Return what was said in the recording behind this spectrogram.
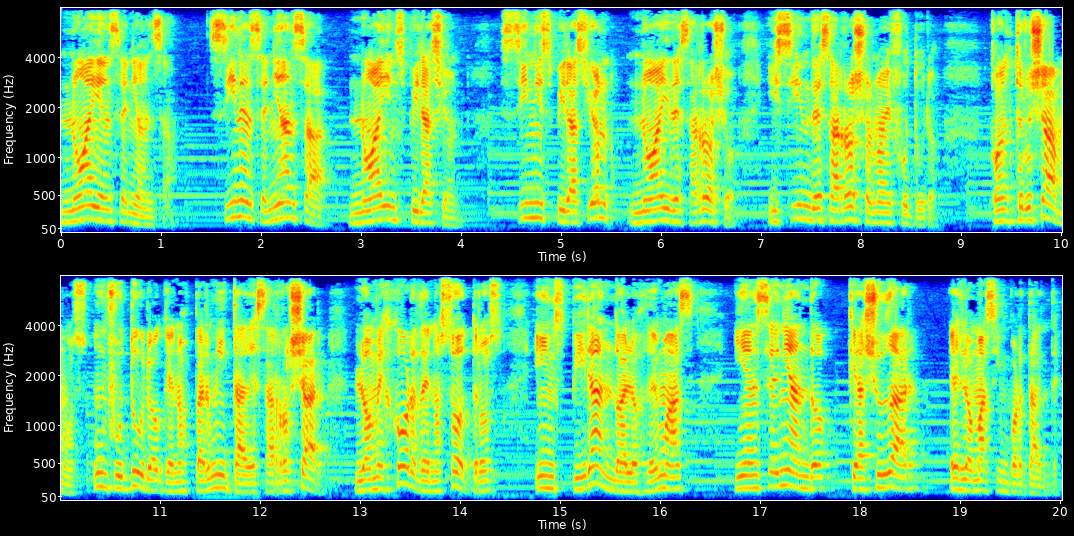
no hay enseñanza. Sin enseñanza no hay inspiración. Sin inspiración no hay desarrollo. Y sin desarrollo no hay futuro. Construyamos un futuro que nos permita desarrollar lo mejor de nosotros, inspirando a los demás y enseñando que ayudar es lo más importante.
